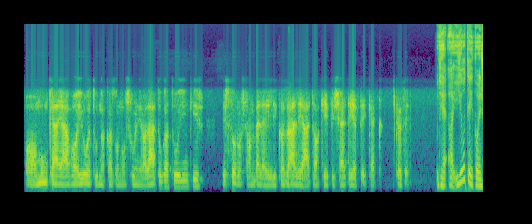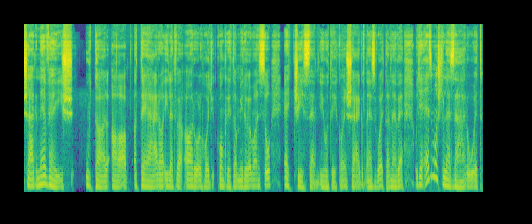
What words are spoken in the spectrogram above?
a munkájával jól tudnak azonosulni a látogatóink is, és szorosan beleillik az állé által képviselt értékek közé. Ugye a jótékonyság neve is utal a, a teára, illetve arról, hogy konkrétan miről van szó. Egy csésze jótékonyság, ez volt a neve. Ugye ez most lezárult.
